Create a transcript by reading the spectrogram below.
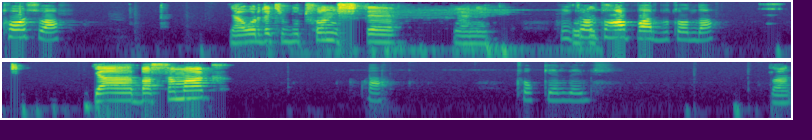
Torch var. Ya oradaki buton işte. Yani. Return Buradaki- to hub var butonda. Ya basamak. Ha. Çok gerideymiş. Lan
